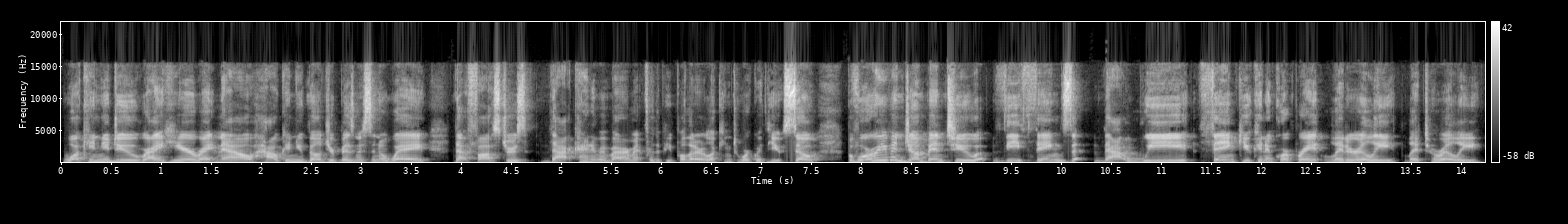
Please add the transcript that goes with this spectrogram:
what can you do right here, right now? How can you build your business in a way that fosters that kind of environment for the people that are looking to work with you? So before we even jump into the things that we think you can incorporate literally, literally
